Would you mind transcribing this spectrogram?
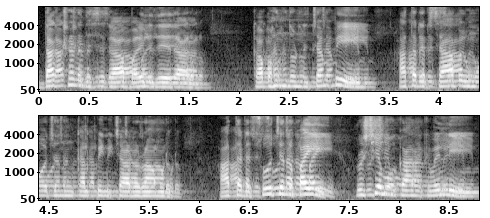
దక్షిణ దిశగా బయలుదేరారు. కబంధుణ్ణి చంపి అతడికి శాప విమోచనం కల్పించాడు రాముడు. అతడి సూచనపై ఋష్యముఖానికి వెళ్ళి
